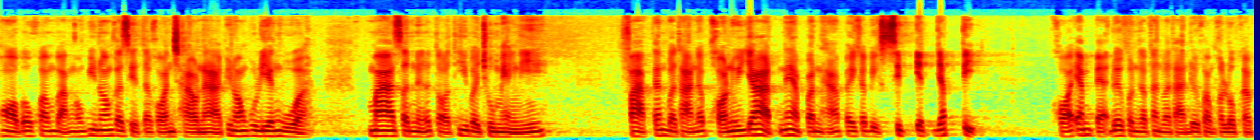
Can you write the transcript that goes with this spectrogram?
หอบเอาความหวังของพี่น้องเกษตรกรชาวนา พี่น้องผู้เลี้ยงวัว มาเสนอต่อที่ประชุมแห่งนี้ ฝากท่านประธานนะขออนุญาตแนบปัญหาไปกับอีก 11 ยัตติ ขอแอมแปะด้วยคนกับท่านประธานด้วยความเคารพครับ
